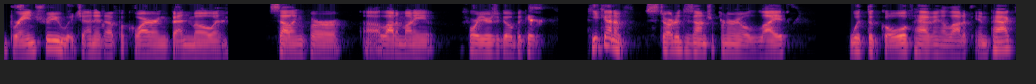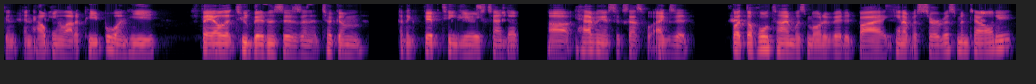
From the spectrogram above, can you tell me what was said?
Braintree, which ended up acquiring Venmo and selling for a lot of money four years ago because he kind of started his entrepreneurial life with the goal of having a lot of impact and, and helping a lot of people. And he failed at two businesses, and it took him, I think, 15 years to end up uh, having a successful exit. But the whole time was motivated by kind of a service mentality,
